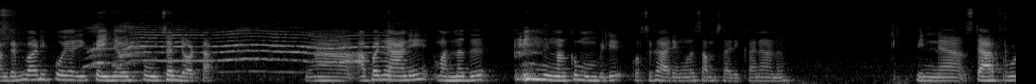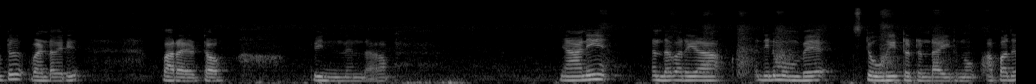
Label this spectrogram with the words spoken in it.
അംഗൻവാടി പോയി കഴിഞ്ഞാൽ ഒരു പൂച്ചന്റെ ഓട്ട. അപ്പം ഞാൻ വന്നത് നിങ്ങൾക്ക് മുമ്പിൽ കുറച്ച് കാര്യങ്ങൾ സംസാരിക്കാനാണ്. പിന്നെ സ്റ്റാർ ഫ്രൂട്ട് വേണ്ടവർ പറയട്ടോ പിന്നെന്താ? ഞാൻ എന്താ പറയുക ഇതിന് മുമ്പേ സ്റ്റോറി ഇട്ടിട്ടുണ്ടായിരുന്നു. അപ്പോൾ അത്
